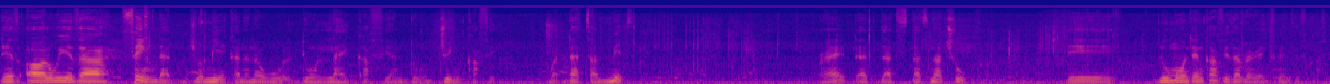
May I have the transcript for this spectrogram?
There's always a thing that Jamaican and the world don't like coffee and don't drink coffee, but that's a myth right? That, that's, that's not true. The Blue Mountain coffee is a very expensive coffee.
